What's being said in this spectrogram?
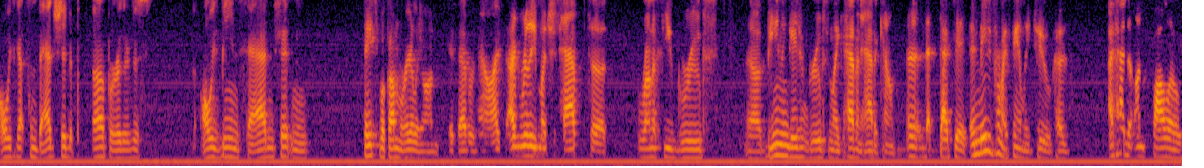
always got some bad shit to put up or they're just always being sad and shit. And Facebook, I'm rarely on, if ever now. I, I really much have to run a few groups, uh, be in engagement groups, and like have an ad account. Uh, that, that's it. And maybe for my family too, because I've had to unfollow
